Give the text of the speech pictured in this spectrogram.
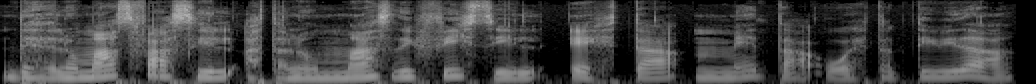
desde lo más fácil hasta lo más difícil esta meta o esta actividad,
